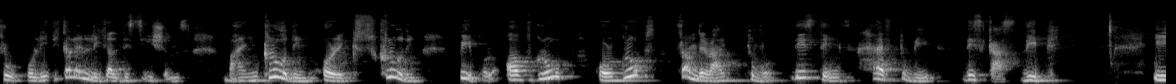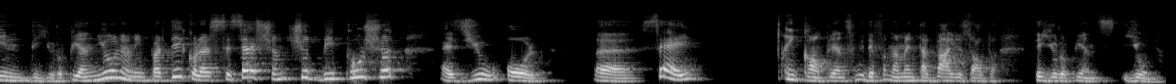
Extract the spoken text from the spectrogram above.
through political and legal decisions by including or excluding people of group or groups from the right to vote. These things have to be discussed deeply. In the European Union in particular, secession should be pushed, as you all uh, say, in compliance with the fundamental values of the European Union,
